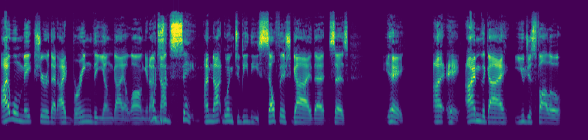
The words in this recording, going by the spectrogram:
I will make sure that I bring the young guy along and Which I'm is not insane. I'm not going to be the selfish guy that says, "Hey, I hey, I'm the guy. You just follow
